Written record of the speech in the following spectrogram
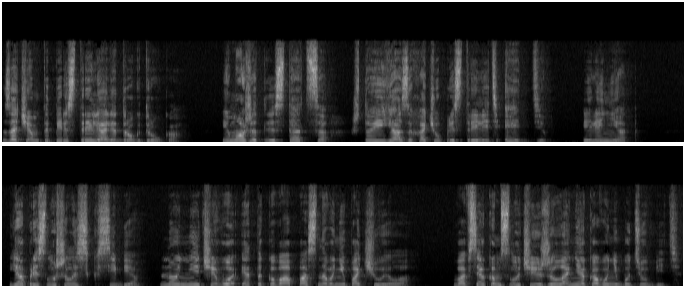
зачем-то перестреляли друг друга. И может ли статься, что и я захочу пристрелить Эдди? или нет. Я прислушалась к себе, но ничего этакого опасного не почуяла. Во всяком случае, желание кого-нибудь убить.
